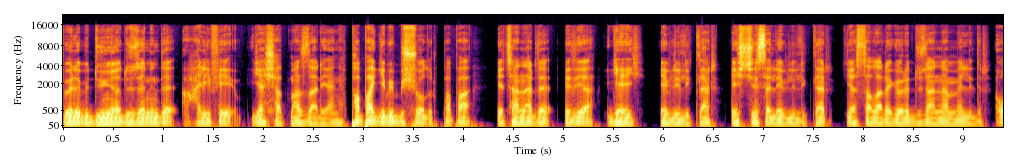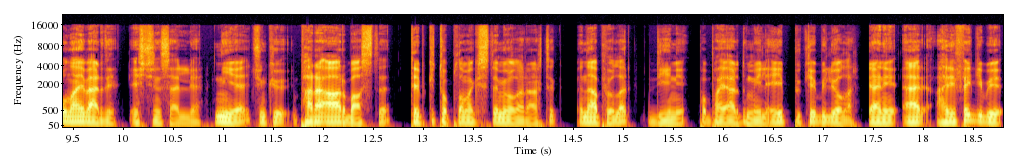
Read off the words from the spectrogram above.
böyle bir dünya düzeninde halifeyi yaşatmazlar yani. Papa gibi bir şey olur. Papa Geçenlerde dedi ya gay evlilikler, eşcinsel evlilikler yasalara göre düzenlenmelidir. Onay verdi eşcinselliğe. Niye? Çünkü para ağır bastı. Tepki toplamak istemiyorlar artık. Ve ne yapıyorlar? Dini papa yardımıyla eğip bükebiliyorlar. Yani eğer halife gibi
